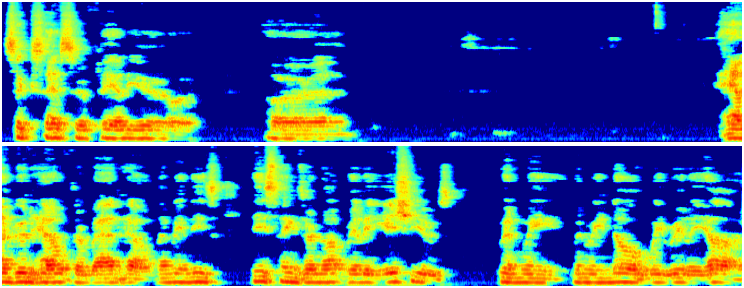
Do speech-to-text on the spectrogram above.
success or failure or or uh, have good health or bad health. I mean, these these things are not really issues when we when we know who we really are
